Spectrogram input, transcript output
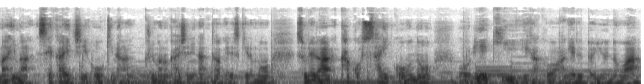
まあ、今世界一大きな車の会社になったわけですけどもそれが過去最高の利益額を上げるというのは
